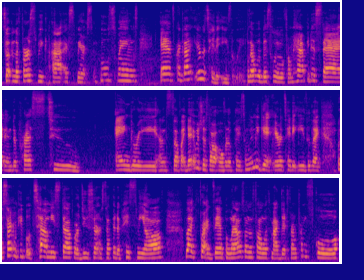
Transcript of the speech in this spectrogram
So in the first week, I experienced mood swings and I got irritated easily. I would basically from happy to sad and depressed to angry and stuff like that. It was just all over the place. And let me get irritated easily. Like when certain people tell me stuff or do certain stuff, it'll piss me off. Like for example, when I was on the phone with my good friend from school,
